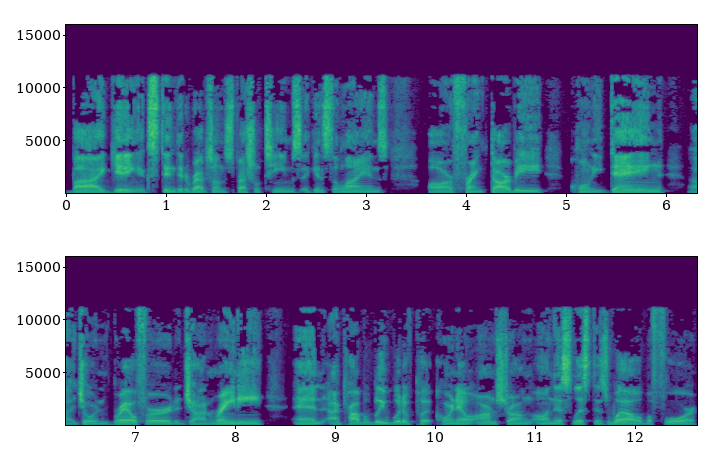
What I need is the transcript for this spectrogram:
by getting extended reps on special teams against the lions are Frank Darby, Kuony Deng, uh, Jordan Brailford, John Rainey, and I probably would have put Cornell Armstrong on this list as well before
